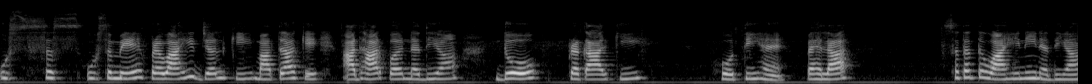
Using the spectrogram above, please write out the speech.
उस, उसमें प्रवाहित जल की मात्रा के आधार पर नदियाँ दो प्रकार की होती हैं। पहला सतत वाहिनी नदियाँ।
